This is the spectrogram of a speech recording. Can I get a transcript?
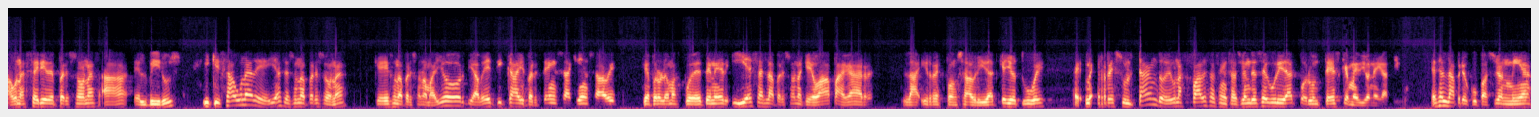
a una serie de personas a el virus y quizá una de ellas es una persona que es una persona mayor, diabética, hipertensa, quién sabe qué problemas puede tener y esa es la persona que va a pagar la irresponsabilidad que yo tuve eh, resultando de una falsa sensación de seguridad por un test que me dio negativo. Esa es la preocupación mía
